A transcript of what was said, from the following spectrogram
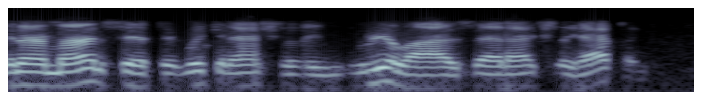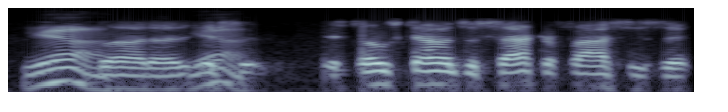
in our mindset that we can actually realize that actually happened. Yeah. But uh, yeah. it's, it's those kinds of sacrifices that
